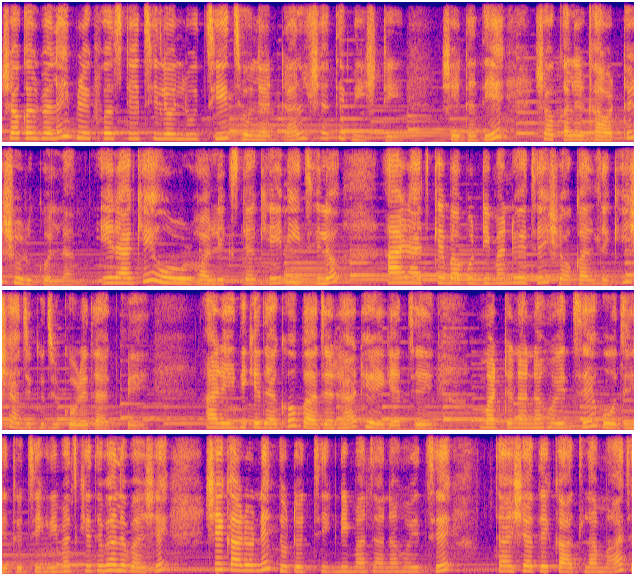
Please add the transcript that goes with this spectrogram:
সকালবেলায় ব্রেকফাস্টে ছিল লুচি, ছোলার ডাল, সাথে মিষ্টি। সেটা দিয়ে সকালের খাবারটা শুরু করলাম। এর আগে ওর হরলিক্সটা খেয়ে নিয়েছিল আর আজকে বাবুর ডিমান্ড হয়েছে সকাল থেকেই সাজুগুজু করে থাকবে। আর এইদিকে দেখো বাজার হাট হয়ে গেছে। মাটন আনা হয়েছে, ও যেহেতু চিংড়ি মাছ খেতে ভালোবাসে, সে কারণে দুটো চিংড়ি মাছ আনা হয়েছে। তার সাথে কাতলা মাছ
